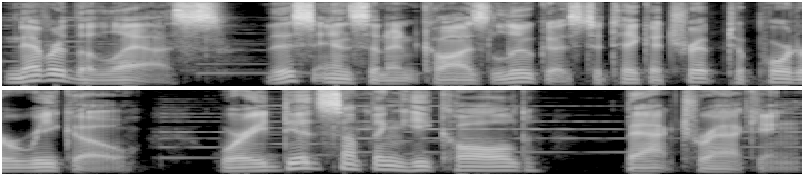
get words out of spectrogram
Nevertheless, this incident caused Lucas to take a trip to Puerto Rico, where he did something he called backtracking.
